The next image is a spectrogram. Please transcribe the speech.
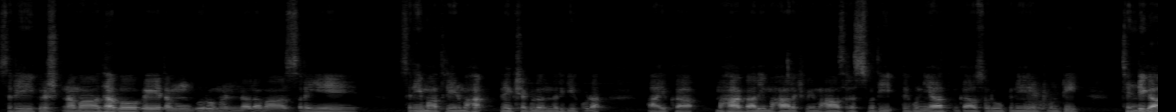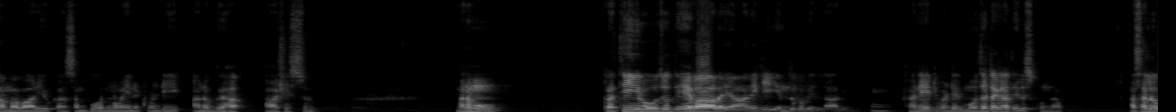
శ్రీకృష్ణమాధవోపేతం గురుమండలమాశ్రయే శ్రీమాత్రే నమ ప్రేక్షకులందరికీ కూడా ఆ యొక్క మహాకాళి మహాలక్ష్మి మహాసరస్వతి త్రిగుణ్యాత్మిక స్వరూపిణి అయినటువంటి చండిగా అమ్మవారి యొక్క సంపూర్ణమైనటువంటి అనుగ్రహ ఆశీస్సులు. మనము ప్రతిరోజు దేవాలయానికి ఎందుకు వెళ్ళాలి. అనేటువంటిది మొదటగా తెలుసుకుందాం. అసలు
